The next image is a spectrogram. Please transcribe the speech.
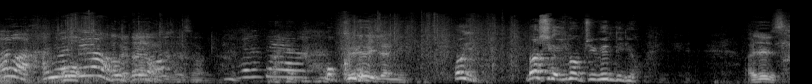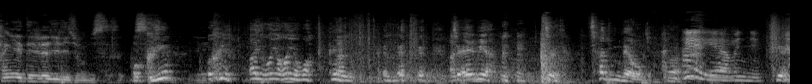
아유, 안녕하세요. 어, 나영 죄송합니다. 안녕하세요. 어 그래요 이장님. 아니 날씨가 이맘중에 웬일이야? 아 저희 상의 드릴 일이 좀 있어서. 어 그래요? 어 그래. 아유 와요 와요 와. 그래. 저 애비야. 저 차 좀 내오게. 어. 예, 예, 아버님. 그래.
